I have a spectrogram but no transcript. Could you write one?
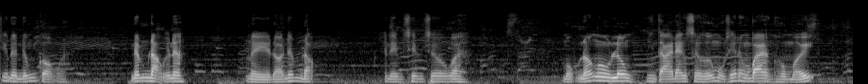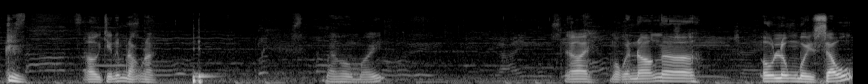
chắc định đúng cột rồi. Ném động nè. Này đó ném động anh em xem sơ qua. Một nón ngu lung. Hiện tại đang sở hữu một set đồng bang hồng mỹ. Ừ chỉ ném động rồi. Bang hồng mỹ. Rồi một cái nón ờ, uh, ô lung 16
